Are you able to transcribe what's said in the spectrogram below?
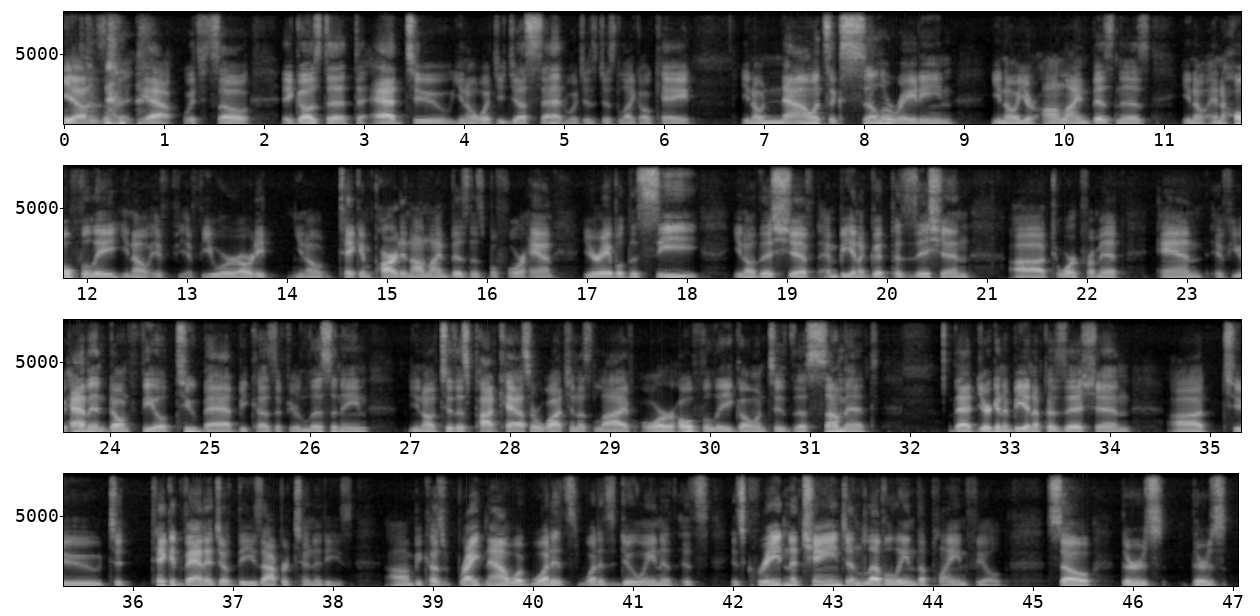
Yeah. is, uh, yeah which so it goes to to add to you know what you just said which is just like okay you know now it's accelerating you know your online business you know, and hopefully, you know, if if you were already, you know, taking part in online business beforehand, you're able to see, you know, this shift and be in a good position uh, to work from it. And if you haven't, don't feel too bad because if you're listening, you know, to this podcast or watching us live, or hopefully going to the summit, that you're going to be in a position uh, to to take advantage of these opportunities um, because right now what what it's what it's doing is it's it's creating a change and leveling the playing field. So there's there's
